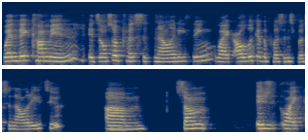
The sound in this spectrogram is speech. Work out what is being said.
when they come in, it's also a personality thing. Like I'll look at the person's personality too. Um, some is like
